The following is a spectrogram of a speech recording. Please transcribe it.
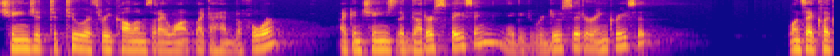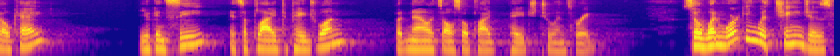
change it to two or three columns that I want like I had before. I can change the gutter spacing, maybe to reduce it or increase it. Once I click OK, you can see it's applied to page one, but now it's also applied to page two and three. So when working with changes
